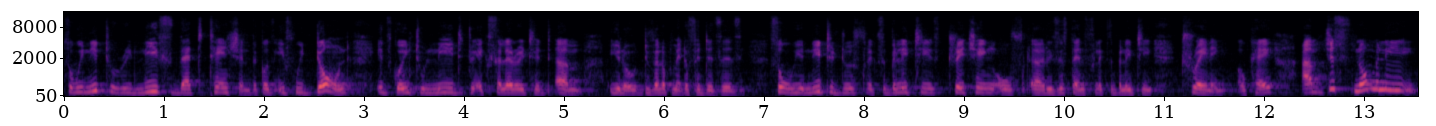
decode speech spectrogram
So we need to release that tension because if we don't, it's going to lead to accelerated, um, you know, development of a disease. So we need to do flexibility, stretching, or uh, resistance flexibility training. Okay, um, just normally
